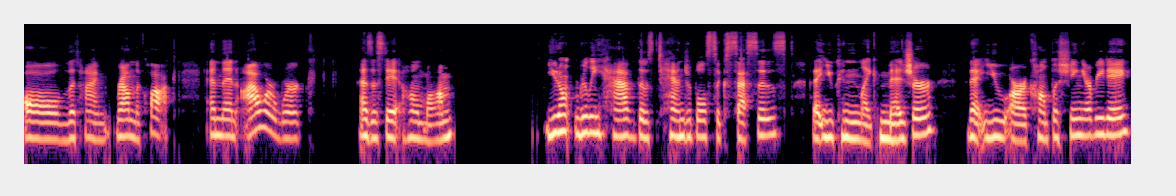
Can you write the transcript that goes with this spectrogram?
all the time round the clock and then our work as a stay at home mom, you don't really have those tangible successes that you can like measure that you are accomplishing every day.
